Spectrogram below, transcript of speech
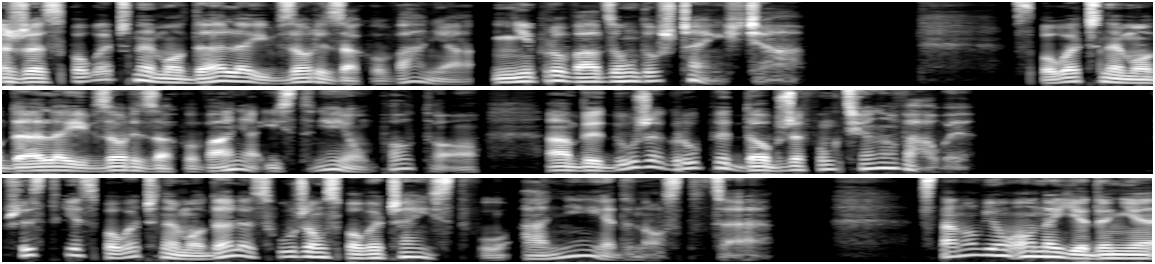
że społeczne modele i wzory zachowania nie prowadzą do szczęścia. Społeczne modele i wzory zachowania istnieją po to, aby duże grupy dobrze funkcjonowały. Wszystkie społeczne modele służą społeczeństwu, a nie jednostce. Stanowią one jedynie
